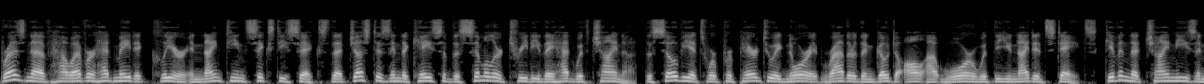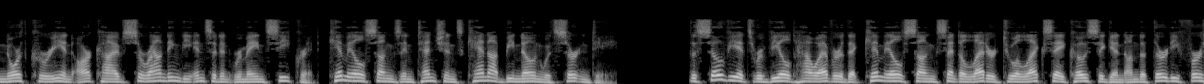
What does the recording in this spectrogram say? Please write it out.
Brezhnev however had made it clear in 1966 that just as in the case of the similar treaty they had with China, the Soviets were prepared to ignore it rather than go to all-out war with the United States. Given that Chinese and North Korean archives surrounding the incident remain secret, Kim Il-sung's intentions cannot be known with certainty. The Soviets revealed however that Kim Il-sung sent a letter to Alexei Kosygin on 31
